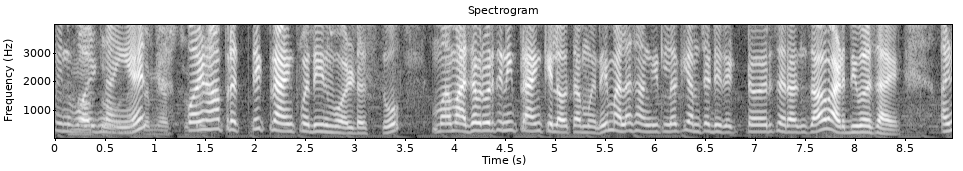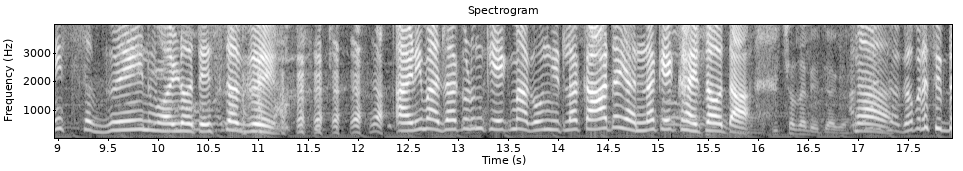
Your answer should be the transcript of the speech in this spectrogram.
इन्व्हॉल्ड नव्हतो. नाही आहेस पण हा प्रत्येक प्रँकमध्ये इन्व्हॉल्ड असतो. मग माझ्याबरोबर त्यांनी प्रँक केला होता मध्ये. मला सांगितलं की आमच्या डिरेक्टर सरांचा वाढदिवस आहे. आणि सगळे इन्व्हॉल्ड होते सगळे. आणि माझ्याकडून केक मागवून घेतला. का तर ह्यांना केक खायचा होता. इच्छा झाली होती अगं. हा. जगप्रसिद्ध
